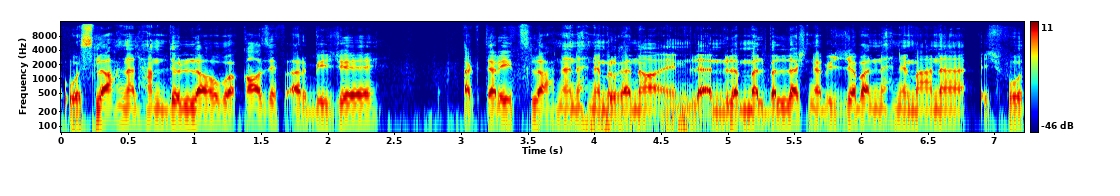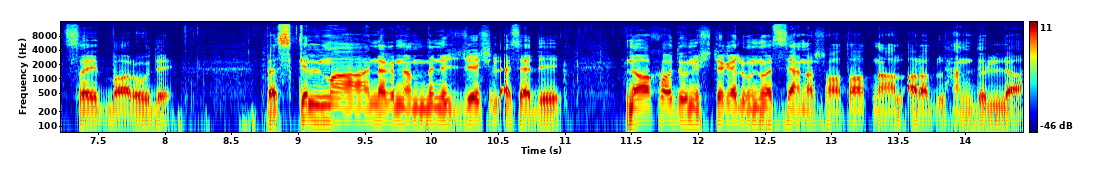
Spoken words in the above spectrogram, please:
وسلاحنا الحمد لله هو قاذف RPG. اكثريه سلاحنا نحن من الغنائم لأنه لما بلشنا بالجبل نحن معنا جفوت صيد بارودة. بس كل ما نغنم من الجيش الأسدي ناخذ ونشتغل ونوسع نشاطاتنا على الأرض الحمد لله.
